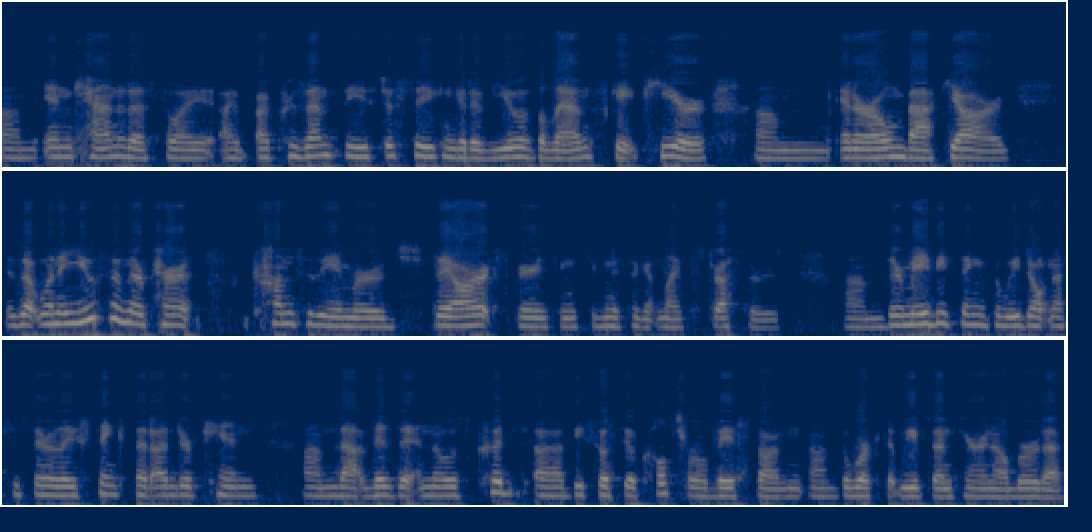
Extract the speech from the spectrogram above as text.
um, in Canada, so I, I, I, present these just so you can get a view of the landscape here um, in our own backyard, is that when a youth and their parents come to the emerge, they are experiencing significant life stressors. Um, there may be things that we don't necessarily think that underpin um, that visit, and those could uh, be sociocultural based on um, the work that we've done here in Alberta.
